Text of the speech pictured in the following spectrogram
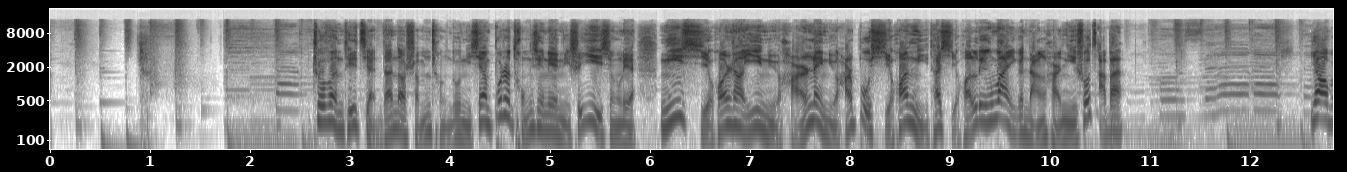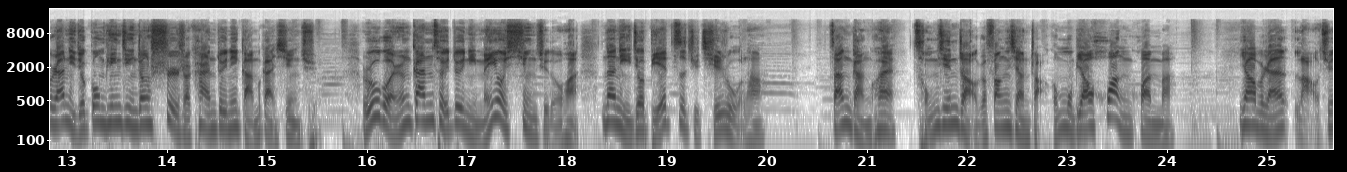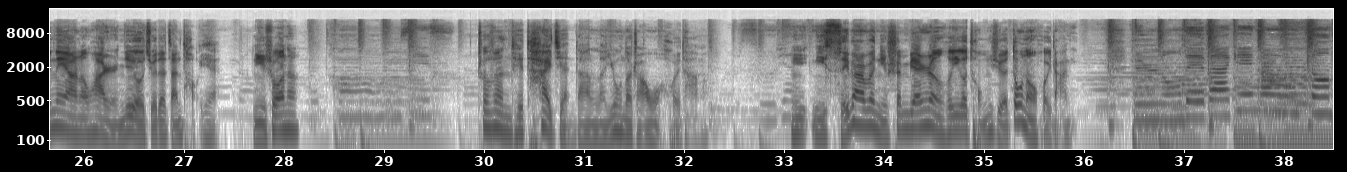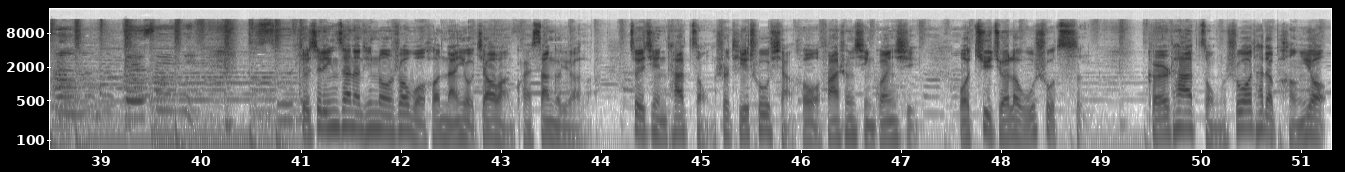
这问题简单到什么程度？你现在不是同性恋，你是异性恋，你喜欢上一女孩，那女孩不喜欢你，她喜欢另外一个男孩，你说咋办？要不然你就公平竞争试试，看人对你感不感兴趣。如果人干脆对你没有兴趣的话，那你就别自取其辱了，咱赶快重新找个方向，找个目标换换吧。要不然老去那样的话，人家又觉得咱讨厌。你说呢？这问题太简单了，用得着我回答吗？你你随便问你身边任何一个同学都能回答你。九七零三的听众说，我和男友交往快三个月了，最近他总是提出想和我发生性关系，我拒绝了无数次，可是他总说他的朋友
